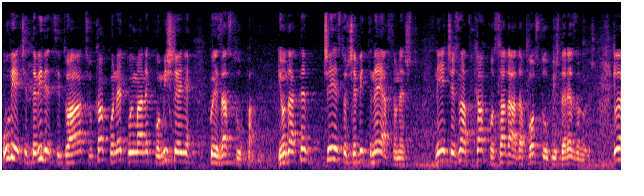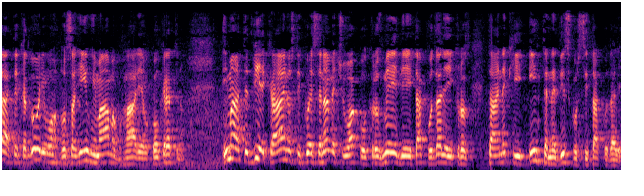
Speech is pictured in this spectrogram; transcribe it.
Uvijek ćete vidjeti situaciju kako neko ima neko mišljenje koje zastupa. I onda te često će biti nejasno nešto. Neće znat kako sada da postupiš, da rezonuješ. Gledajte, kad govorimo o sahihu imama Buhari, evo konkretno, imate dvije krajnosti koje se nameću ovako kroz medije i tako dalje i kroz taj neki internet diskurs i tako dalje.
